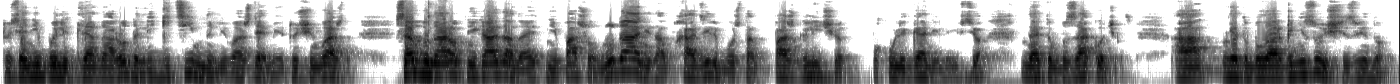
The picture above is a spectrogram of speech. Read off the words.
То есть они были для народа легитимными вождями. Это очень важно. Сам бы народ никогда на это не пошел. Ну да, они там ходили, может там пожгли что-то, похулиганили и все. На этом бы закончилось. А это было организующее звено.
